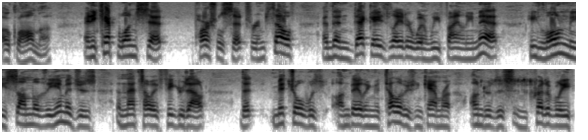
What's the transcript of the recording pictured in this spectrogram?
Oklahoma, and he kept one set, partial set for himself. And then decades later, when we finally met, he loaned me some of the images, and that's how I figured out that Mitchell was unveiling the television camera under this incredibly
